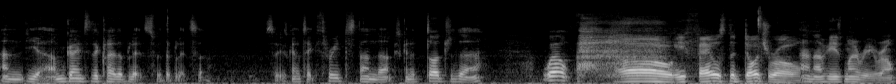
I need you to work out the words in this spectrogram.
And yeah, I'm going to declare the blitz with the blitzer. So he's going to take three to stand up. He's going to dodge there. Well, Oh, he fails the dodge roll. and I've used my reroll.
